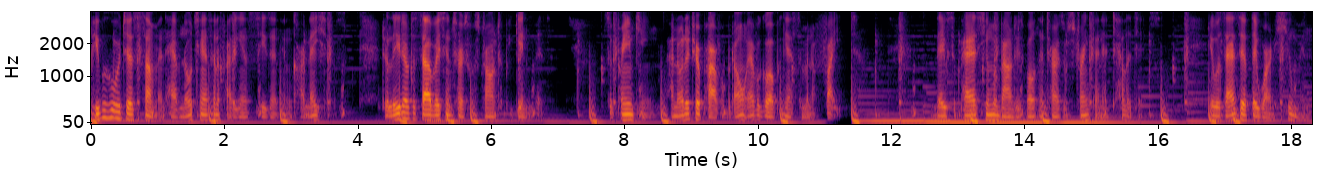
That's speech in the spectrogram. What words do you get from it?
People who were just summoned have no chance in a fight against seasoned incarnations. The leader of the Salvation Church was strong to begin with. Supreme King, I know that you're powerful, but don't ever go up against them in a fight. They've surpassed human boundaries both in terms of strength and intelligence. It was as if they weren't human.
